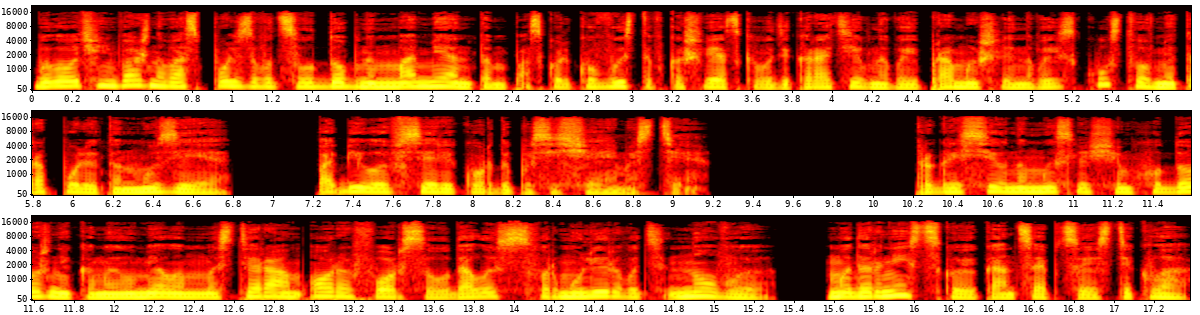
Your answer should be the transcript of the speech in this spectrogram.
Было очень важно воспользоваться удобным моментом, поскольку выставка шведского декоративного и промышленного искусства в Метрополитен-музее побила все рекорды посещаемости. Прогрессивно мыслящим художникам и умелым мастерам Орефорса удалось сформулировать новую, модернистскую концепцию стекла,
